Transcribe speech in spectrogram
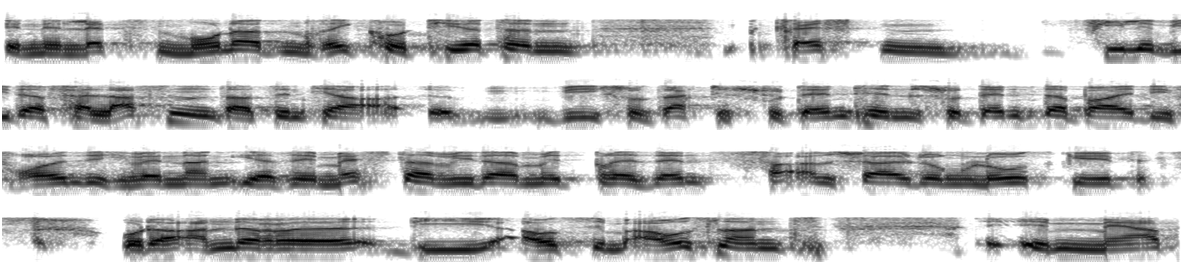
in den letzten Monaten rekrutierten Kräften viele wieder verlassen. Da sind ja, wie ich schon sagte, Studentinnen und Studenten dabei, die freuen sich, wenn dann ihr Semester wieder mit Präsenzveranstaltungen losgeht oder andere, die aus dem Ausland im März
